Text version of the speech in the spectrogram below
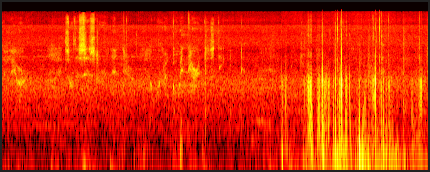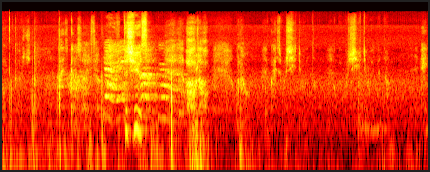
there they are. So the sister is in there. We're gonna go in there and just take it. Oh gosh. Guys, guys, guys. There she is. Oh no. Oh no. Guys, what's she doing with them? What's she doing with them? Hey,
